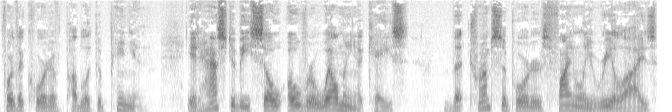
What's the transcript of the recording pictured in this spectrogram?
for the court of public opinion. It has to be so overwhelming a case that Trump supporters finally realize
